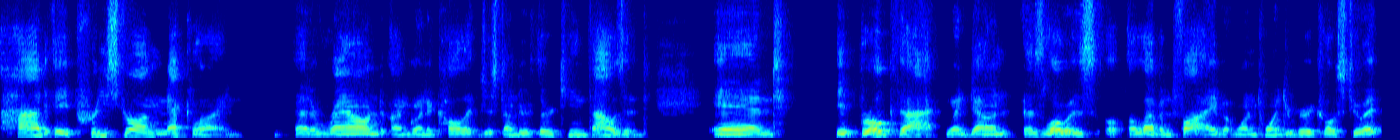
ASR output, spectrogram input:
had a pretty strong neckline at around, I'm going to call it just under 13,000. And it broke that, went down as low as 11.5 at one point or very close to it.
